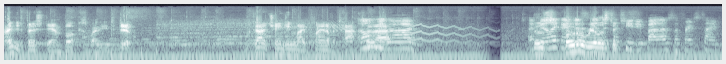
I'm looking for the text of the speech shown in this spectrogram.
I need to finish the damn book is what I need to do. I'm kind of changing my plan of attack Oh for that. Oh my god. I Those feel like I just did the chiripa. That's the first time,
